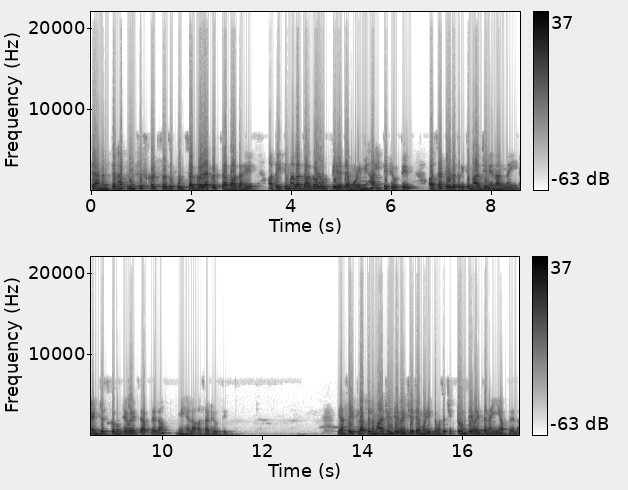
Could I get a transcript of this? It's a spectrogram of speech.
त्यानंतर हा प्रिन्सेस कटचा जो पुढचा गळ्याकडचा भाग आहे आता इथे मला जागा उरते त्यामुळे मी हा इथे ठेवते. असा ठेवला तर इथे मार्जिन येणार नाही. ऍडजस्ट करून ठेवायचं आपल्याला. मी ह्याला असा ठेवते. या साईडला आपल्याला मार्जिन ठेवायची आहे. त्यामुळे एकदम असं चिकटवून ठेवायचं नाहीये आपल्याला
